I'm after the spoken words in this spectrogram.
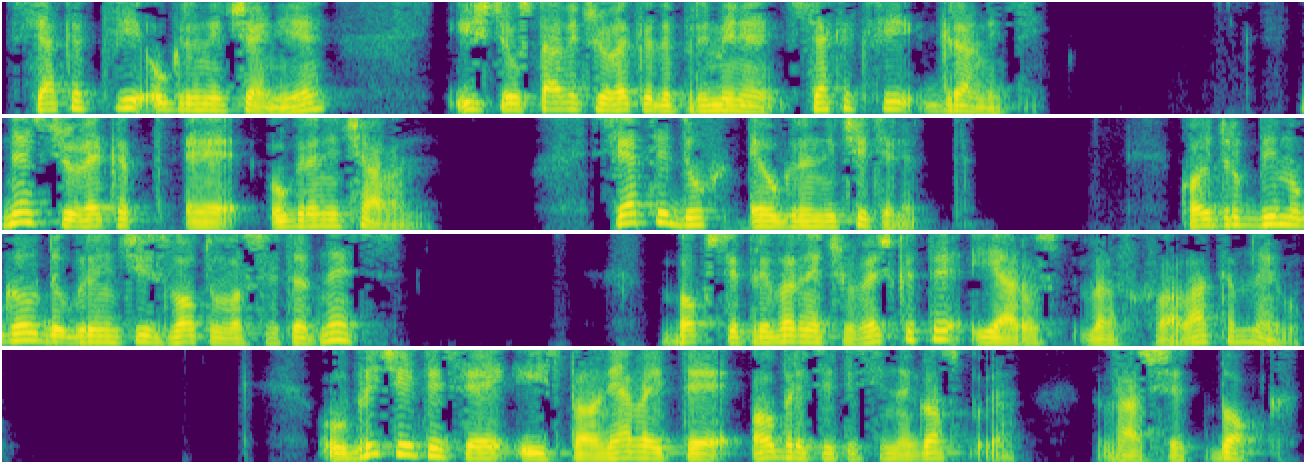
всякакви ограничения и ще остави човека да премине всякакви граници. Днес човекът е ограничаван. Святия дух е ограничителят. Кой друг би могъл да ограничи злото в света днес? Бог ще превърне човешката ярост в хвала към него. Обричайте се и изпълнявайте обреците си на Господа, вашият Бог.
